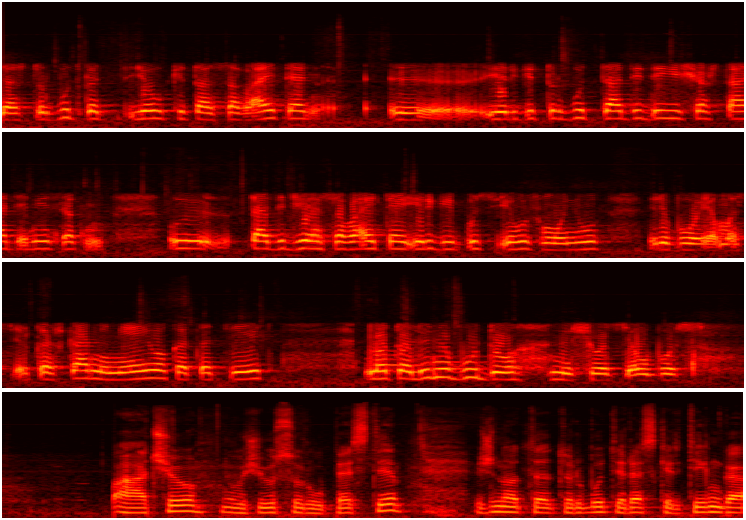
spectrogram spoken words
Nes turbūt, kad jau kitą savaitę irgi turbūt tą didįjį šeštadienį, sakom, tą didžiąją savaitę irgi bus jau žmonių ribojamas. Ir kažką minėjo, kad atseit nuotoliniu būdu mišiuos jau bus. Ačiū už jūsų rūpestį. Žinot, turbūt yra skirtinga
